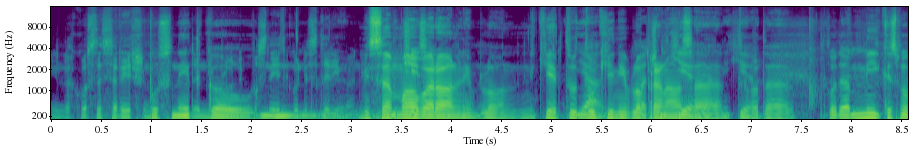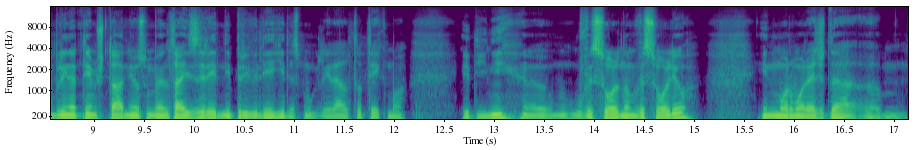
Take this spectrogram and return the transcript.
In lahko ste srečni. posnetkov. Posnetkov ne strima. ne. Mislim, Ničesar overall ni ni bilo. bilo, nikjer tudi Ja, ja, tukaj ni bilo pač prenosa. nikjer, ja, nikjer. tako da, Tako da mi, ki smo bili na tem stadionu, smo imeli ta izredni privilegij, da smo gledali to tekmo edini eh, v vesoljnem vesolju. In moramo reči, da um,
